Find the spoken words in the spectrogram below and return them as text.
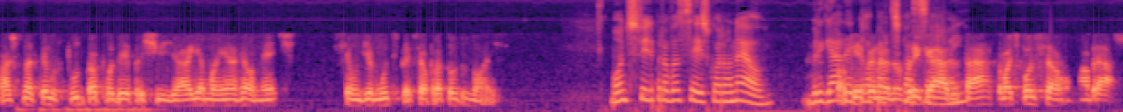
Acho que nós temos tudo para poder prestigiar e amanhã realmente ser um dia muito especial para todos nós. Bom desfile para vocês, Coronel. Obrigada okay, pela Fernando, participação. Obrigado, hein? tá? Estamos à disposição. Um abraço.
